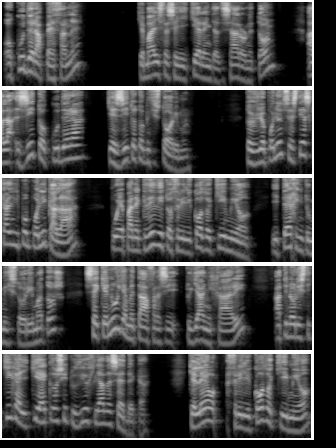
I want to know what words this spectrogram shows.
Ο Κούντερα πέθανε και μάλιστα σε ηλικία 94 ετών, αλλά ζει το Κούντερα και ζήτω το μυθιστόρημα. Το βιβλιοπωλείο της Εστίας κάνει λοιπόν πολύ καλά που επανεκδίδει το θρηλυκό δοκίμιο «Η τέχνη του μυθιστορήματος» σε καινούρια μετάφραση του Γιάννη Χάρη από την οριστική γαλλική έκδοση του 2011. Και λέω θρηλυκό δοκίμιο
